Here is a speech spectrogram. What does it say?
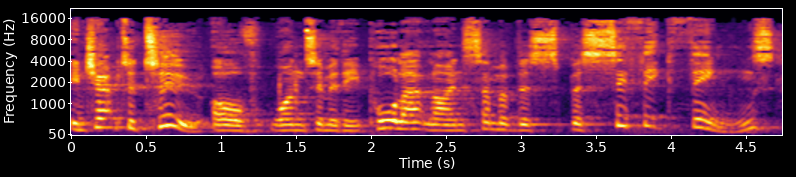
In chapter 2 of 1 Timothy, Paul outlines some of the specific things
